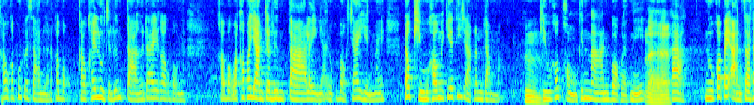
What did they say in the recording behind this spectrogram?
เขาเขาพูดภาษาเหนือแล้วเขาบอกเขาใครรู้จะลืมตาหรือได้เขาก็บอกนะ เขาบอกว่าเขาพยายามจะลืมตาอะไรอย่างเงี้ยหนูก็บอกใช่เห็นไหมแล้วผิวเขาเมื่อกี้ที่จากดำๆอะอืมผิวเขาผ่องขึ้นมาหนูบอกแบบนี้อ่าฮะค่ะหนูก็ไปอ่านสาธ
